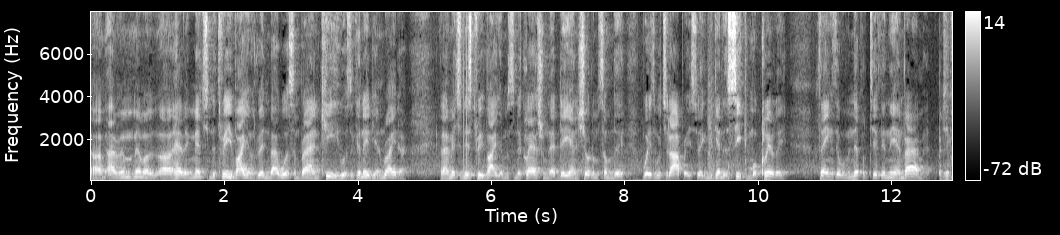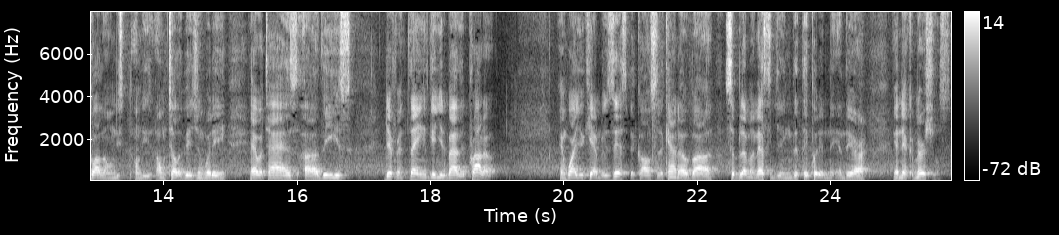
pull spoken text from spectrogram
um, I remember uh, having mentioned the three volumes written by Wilson Bryan Key, who was a Canadian writer. And I mentioned his three volumes in the classroom that day and showed them some of the ways in which it operates so they can begin to see more clearly things that were manipulative in the environment, particularly on these on these on television where they advertise uh, these different things, getting you to buy the product. and why you can't resist because of the kind of uh, subliminal messaging that they put in, in their in their commercials.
